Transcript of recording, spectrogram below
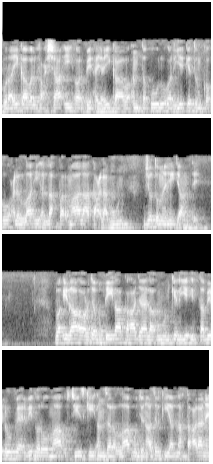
برائی کا والفحشائی اور بے حیائی کا و انتقول اور یہ کہ تم کہو اللہ اللہ پر مالا تعلمون جو تم نہیں جانتے۔ و ادا اور جب قیلا کہا جائے لہم ان کے لیے اتبعو پیروی کرو ما اس چیز کی انضر اللہ جو نازل کی اللہ تعالیٰ نے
